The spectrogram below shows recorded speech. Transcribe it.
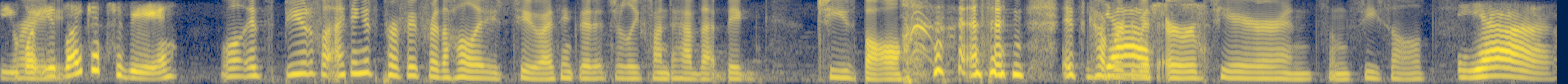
be what you'd like it to be. Well, it's beautiful. I think it's perfect for the holidays too. I think that it's really fun to have that big cheese ball, and then it's covered Yes. with herbs here and some sea salts, Yeah,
